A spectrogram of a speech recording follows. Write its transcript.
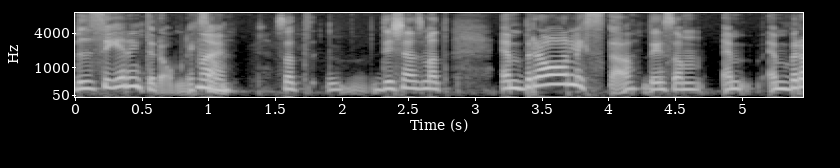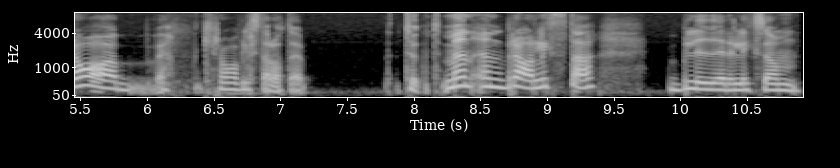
Vi ser inte dem. Liksom. Så att det känns som att en bra lista, det är som en, en bra, kravlista låter tungt, men en bra lista blir liksom,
